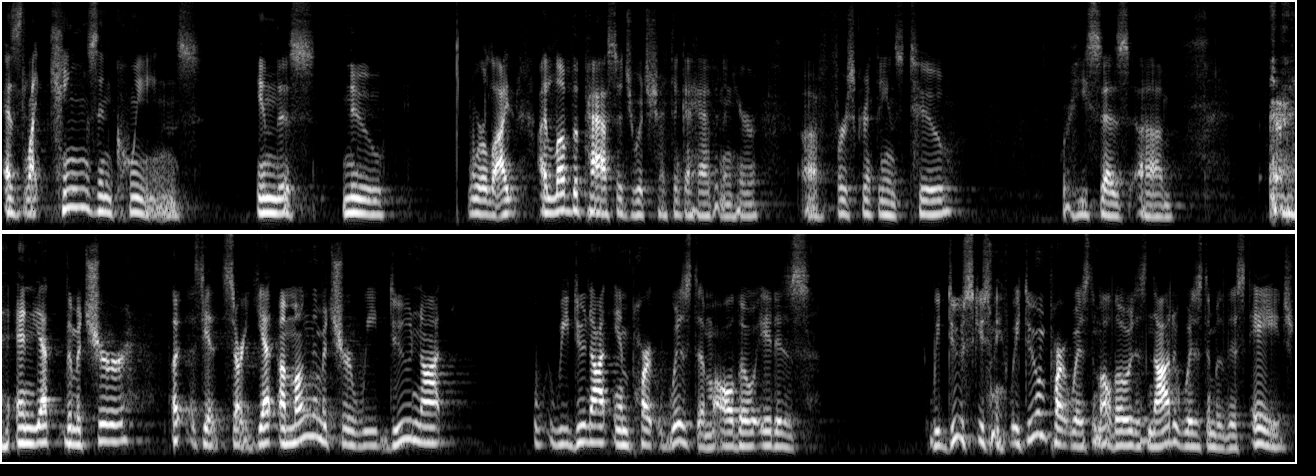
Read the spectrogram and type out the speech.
as like kings and queens in this new world. I, I love the passage, which I think I have it in here, uh, 1 Corinthians 2, where he says, um, and yet the mature, uh, sorry, yet among the mature we do not we do not impart wisdom, although it is we do, excuse me, we do impart wisdom, although it is not a wisdom of this age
